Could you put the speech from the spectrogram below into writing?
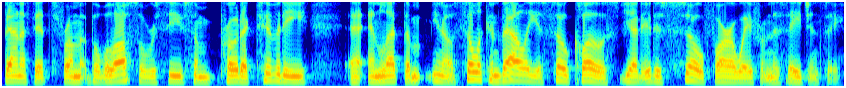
benefits from it, but we'll also receive some productivity and let them, you know, Silicon Valley is so close, yet it is so far away from this agency.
